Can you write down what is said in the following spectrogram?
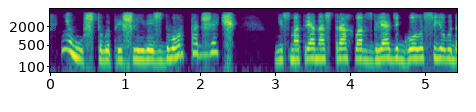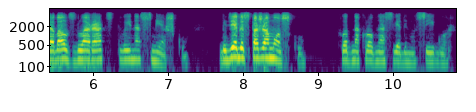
— Неужто вы пришли весь двор поджечь? Несмотря на страх во взгляде, голос ее выдавал злорадство и насмешку. — Где госпожа Моску? Хладнокровно осведомился Егор.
